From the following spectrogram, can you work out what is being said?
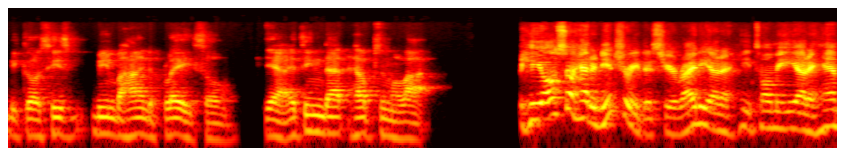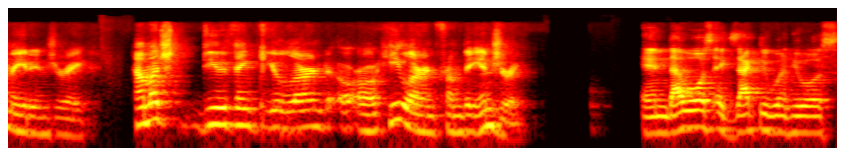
because he's been behind the play. So yeah, I think that helps him a lot. He also had an injury this year, right? He had a he told me he had a hamate injury. How much do you think you learned or, or he learned from the injury? And that was exactly when he was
